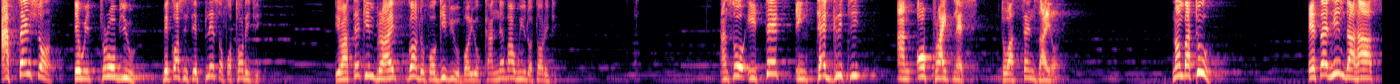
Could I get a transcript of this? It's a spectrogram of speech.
Ascension, they will probe you because it's a place of authority. You are taking bribe, God will forgive you, but you can never wield authority. And so it takes integrity and uprightness to ascend Zion. Number two, he said, Him that has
